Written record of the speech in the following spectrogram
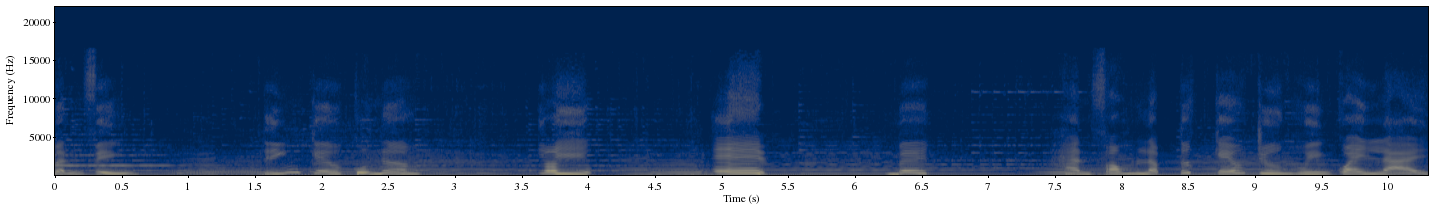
Bệnh viện. Tiếng kêu của nơn Y. E. B. Hành Phong lập tức kéo Trương Huyền quay lại.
